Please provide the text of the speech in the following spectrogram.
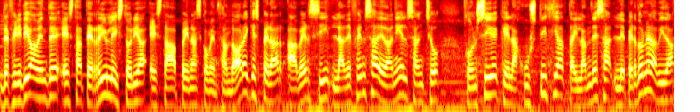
Definitivamente esta terrible historia está apenas comenzando. Ahora hay que esperar a ver si la defensa de Daniel Sancho consigue que la justicia tailandesa le perdone la vida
